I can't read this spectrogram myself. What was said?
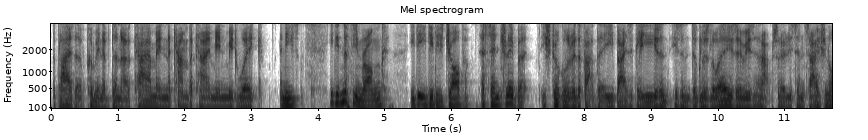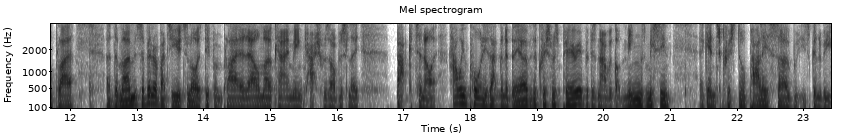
the players that have come in have done okay. I mean, Nakamba came in midweek and he's he did nothing wrong he did, he did his job essentially, but he struggles with the fact that he basically isn't isn't Douglas Luiz, who is an absolutely sensational player at the moment. So Villa have had to utilise different players. Elmo came in, Cash was obviously back tonight. How important is that going to be over the Christmas period? Because now we've got Mings missing against Crystal Palace, so it's going to be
